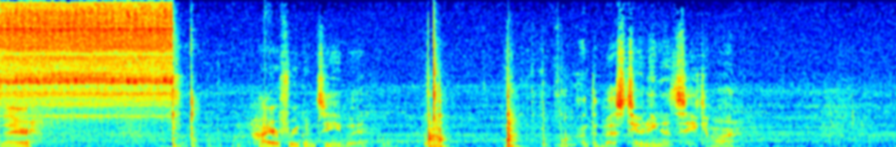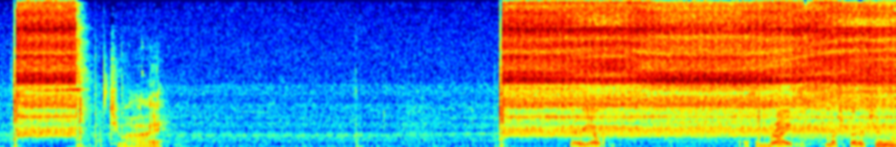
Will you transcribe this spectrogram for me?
there. Higher frequency, but not the best tuning. Let's see, come on. Too high. There we go. Nice and bright, much better tuning.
